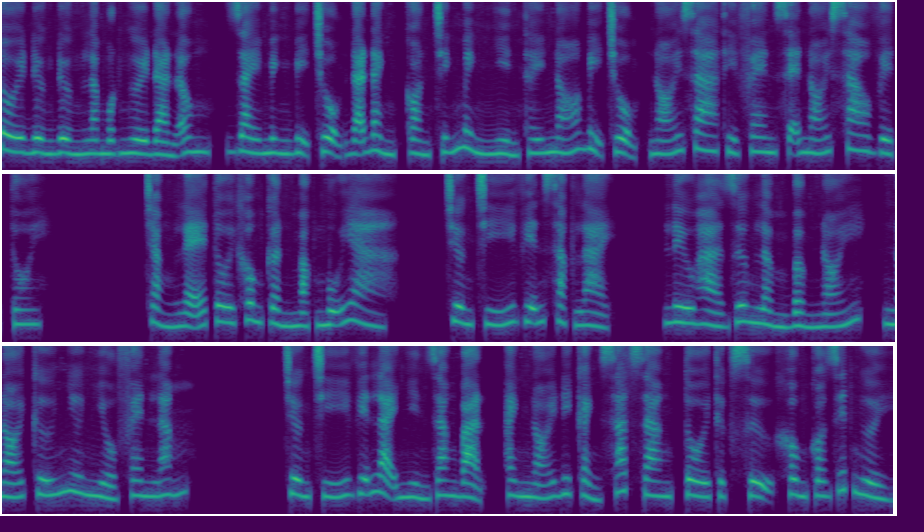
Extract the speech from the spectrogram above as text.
Tôi đường đường là một người đàn ông, giày mình bị trộm đã đành, còn chính mình nhìn thấy nó bị trộm, nói ra thì fan sẽ nói sao về tôi. Chẳng lẽ tôi không cần mặc mũi à? Trương Chí Viễn sặc lại. Lưu Hà Dương lầm bầm nói, nói cứ như nhiều fan lắm. Trương Chí Viễn lại nhìn Giang bạn, anh nói đi cảnh sát Giang, tôi thực sự không có giết người,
